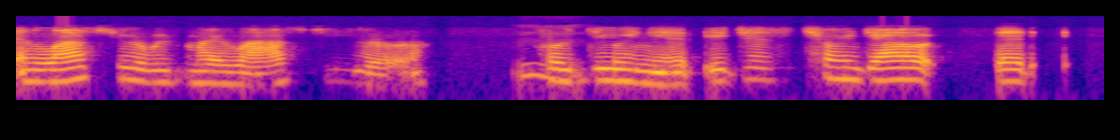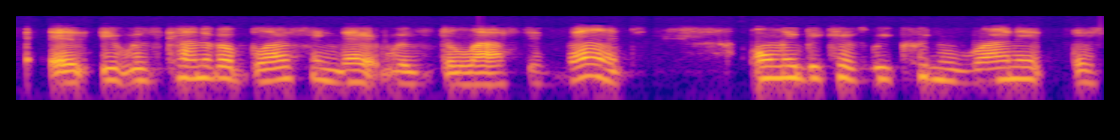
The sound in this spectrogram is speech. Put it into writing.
And last year was my last year mm. for doing it. It just turned out that it, it was kind of a blessing that it was the last event only because we couldn't run it this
